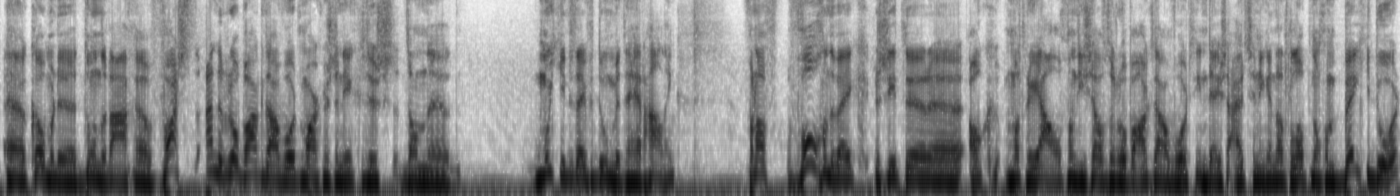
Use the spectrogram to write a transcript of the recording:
eh, komende donderdagen vast aan de Rob Hakda wordt Marcus en ik. Dus dan moet je het even doen met de herhaling. Vanaf volgende week zit er ook materiaal van diezelfde Rob Akda wordt in deze uitzending. En dat loopt nog een beetje door.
